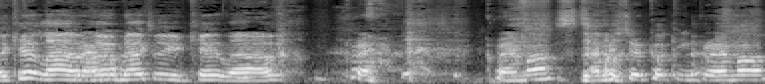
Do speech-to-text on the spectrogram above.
I can't laugh. Grandma. I'm actually I can't laugh. grandma, Crema. I miss your cooking, grandma.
